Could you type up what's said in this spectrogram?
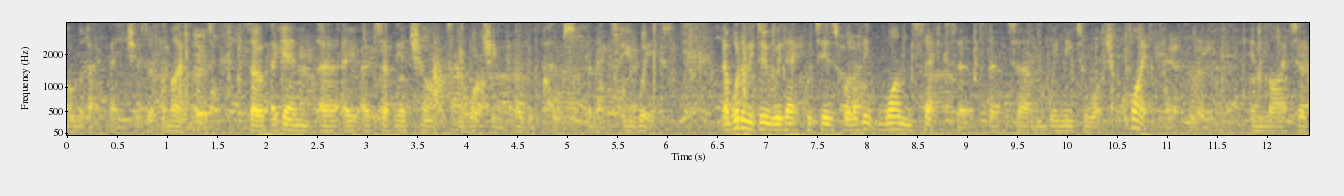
on the back benches at the moment. So again, uh, a, a, certainly a chart to be watching over the course of the next few weeks. Now, what do we do with equities? Well, I think one sector that um, we need to watch quite carefully in light of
